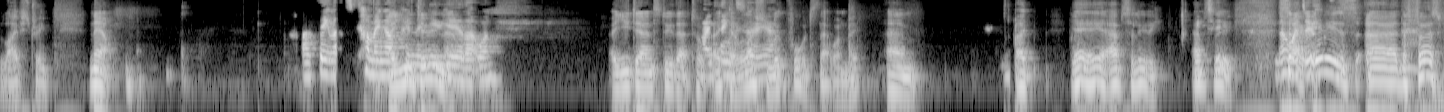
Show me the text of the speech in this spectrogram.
live stream. Now, I think that's coming up in the new year, that one. Are you down to do that topic? I think okay, so, well, I should yeah. look forward to that one, mate. Um, I, yeah, yeah, yeah, absolutely. Absolutely. No, so it is uh, the first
